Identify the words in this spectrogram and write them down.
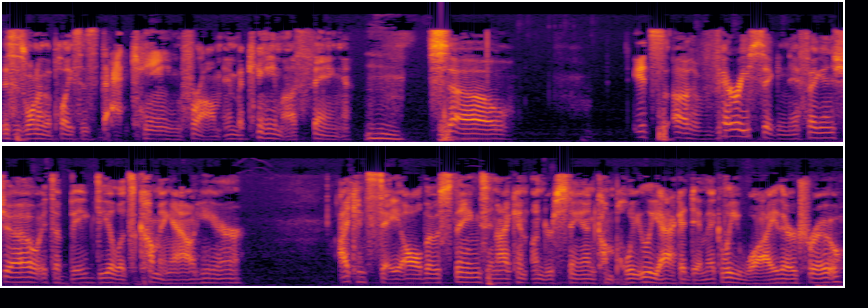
this is one of the places that came from and became a thing. Mhm. So it's a very significant show. It's a big deal. It's coming out here. I can say all those things and I can understand completely academically why they're true.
